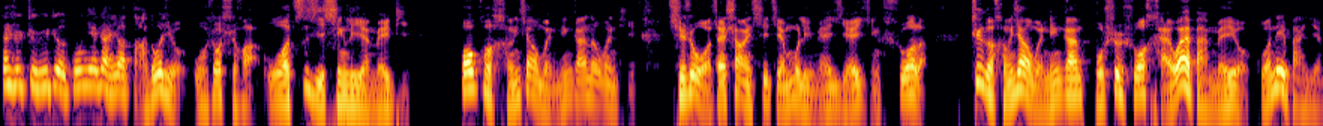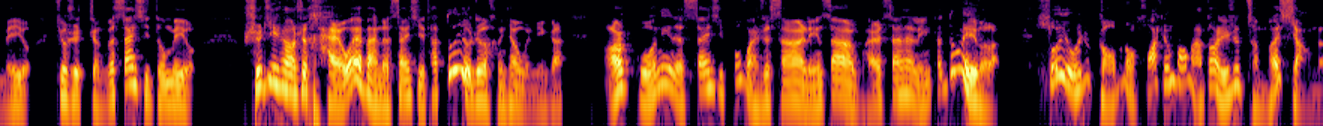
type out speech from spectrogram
但是至于这个攻坚战要打多久，我说实话，我自己心里也没底。包括横向稳定杆的问题，其实我在上一期节目里面也已经说了，这个横向稳定杆不是说海外版没有，国内版也没有，就是整个三系都没有。实际上是海外版的三系它都有这个横向稳定杆。而国内的三系，不管是三二零、三二五还是三三零，它都没有了。所以我就搞不懂华晨宝马到底是怎么想的？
